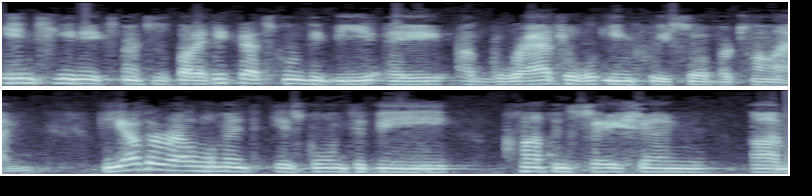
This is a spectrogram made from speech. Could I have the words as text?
in T&E expenses, but I think that's going to be a gradual increase over time. The other element is going to be compensation um,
